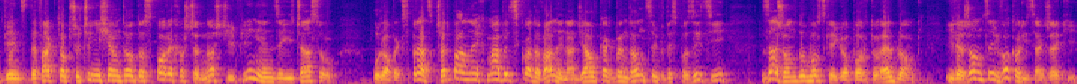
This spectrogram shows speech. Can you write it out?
Więc de facto przyczyni się to do sporych oszczędności pieniędzy i czasu. Urobek z prac czerpalnych ma być składowany na działkach będących w dyspozycji Zarządu Morskiego Portu Elbląg i leżących w okolicach rzeki.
